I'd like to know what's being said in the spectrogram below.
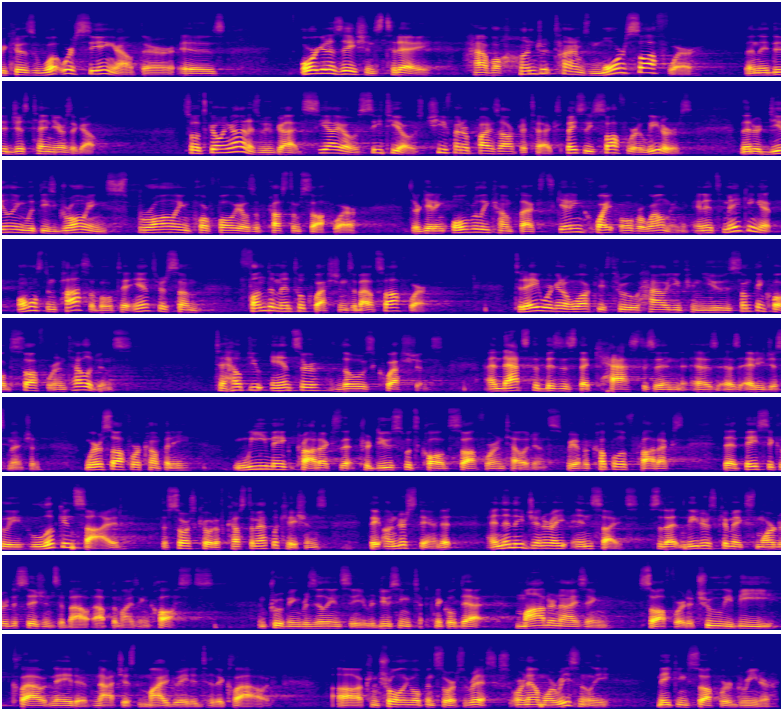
because what we're seeing out there is organizations today have 100 times more software than they did just 10 years ago. So what's going on is we've got CIOs, CTOs, chief enterprise architects, basically software leaders that are dealing with these growing, sprawling portfolios of custom software. They're getting overly complex. It's getting quite overwhelming. And it's making it almost impossible to answer some fundamental questions about software. Today, we're going to walk you through how you can use something called software intelligence to help you answer those questions. And that's the business that Cast is in, as, as Eddie just mentioned. We're a software company. We make products that produce what's called software intelligence. We have a couple of products that basically look inside the source code of custom applications, they understand it, and then they generate insights so that leaders can make smarter decisions about optimizing costs, improving resiliency, reducing technical debt, modernizing software to truly be cloud native, not just migrated to the cloud, uh, controlling open source risks, or now more recently, making software greener.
